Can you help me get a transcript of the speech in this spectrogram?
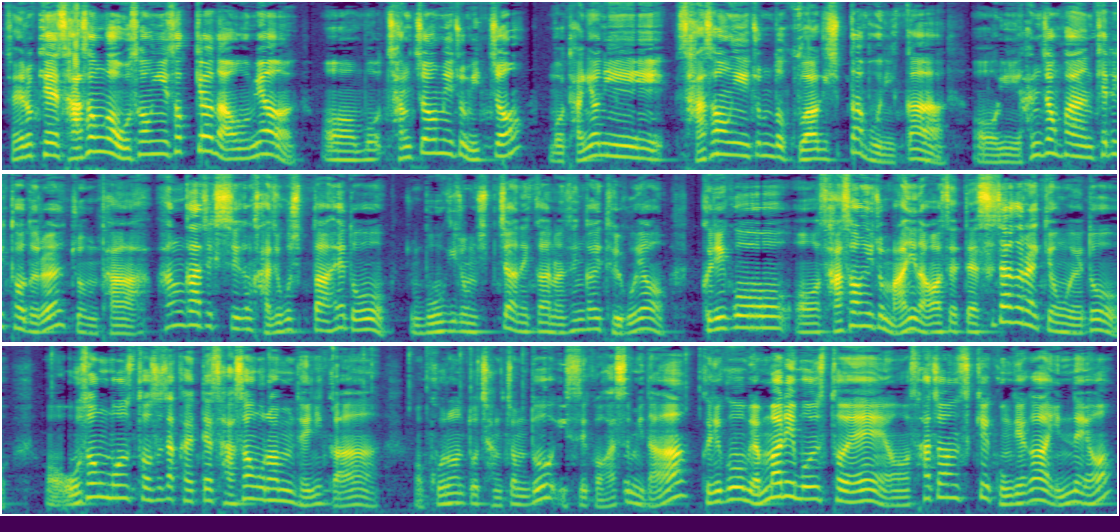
자, 이렇게 4성과 5성이 섞여 나오면 어, 뭐 장점이 좀 있죠. 뭐 당연히 4성이 좀 더 구하기 쉽다 보니까 어, 이 한정판 캐릭터들을 좀 다 한 가지씩은 가지고 싶다 해도 좀 모으기 좀 쉽지 않을까 하는 생각이 들고요. 그리고 어, 4성이 좀 많이 나왔을 때 스작을 할 경우에도 어, 5성 몬스터 스작할 때 4성으로 하면 되니까 어, 그런 또 장점도 있을 것 같습니다. 그리고 몇 마리 몬스터의 어, 사전 스킬 공개가 있네요.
